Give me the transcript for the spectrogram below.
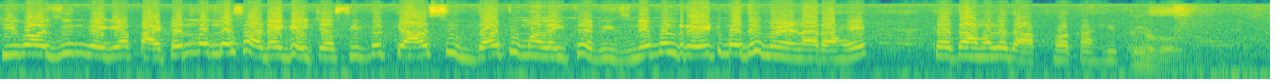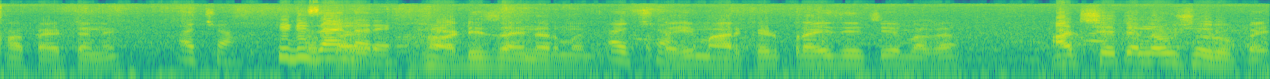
किंवा अजून वेगळ्या पॅटर्न मधल्या साड्या घ्यायच्या असतील तर त्या सुद्धा तुम्हाला इथे रिझनेबल रेटमध्ये मिळणार आहे. तर आता आम्हाला दाखवा काही हे पॅटर्न आहे. अच्छा ही डिझायनर आहे. हा डिझायनरमध्ये. अच्छा. ही मार्केट प्राइस याची आहे बघा आठशे ते नऊशे रुपये.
